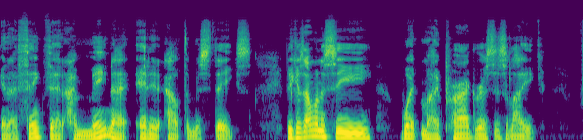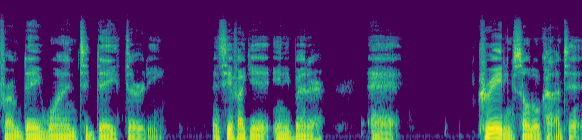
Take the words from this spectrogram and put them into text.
And I think that I may not edit out the mistakes because I want to see what my progress is like from day one to day 30 and see if I get any better at creating solo content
